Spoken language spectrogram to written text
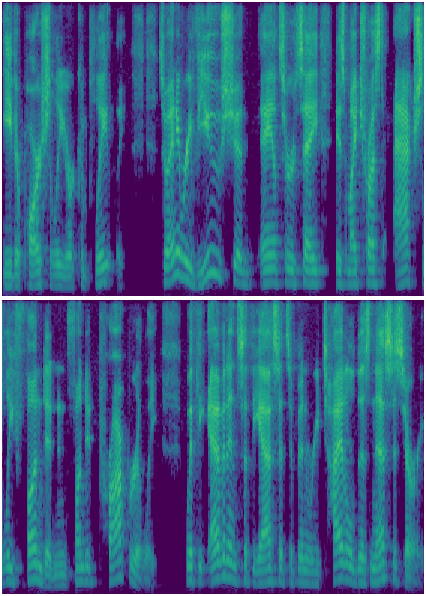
either partially or completely. So any review should answer, say, is my trust actually funded and funded properly with the evidence that the assets have been retitled as necessary?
